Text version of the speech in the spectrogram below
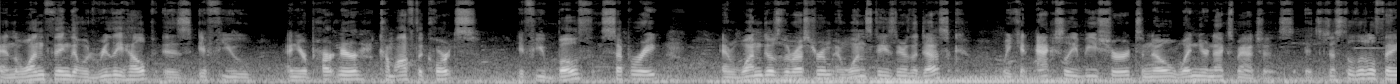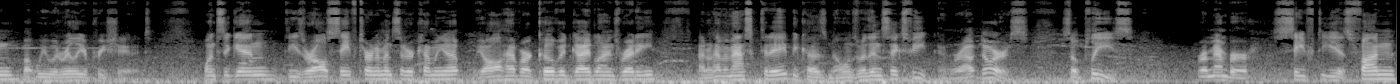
and the one thing that would really help is if you and your partner come off the courts, if you both separate and one goes to the restroom and one stays near the desk, we can actually be sure to know when your next match is. It's just a little thing, but we would really appreciate it. Once again, these are all safe tournaments that are coming up. We all have our COVID guidelines ready. I don't have a mask today because no one's within six feet and we're outdoors. So please remember, safety is fun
